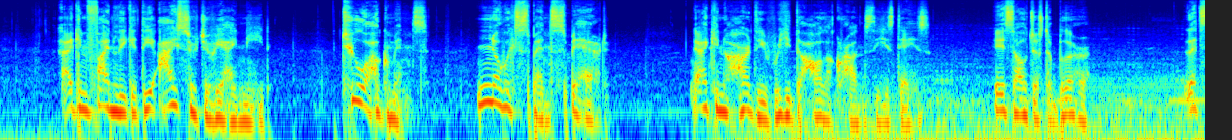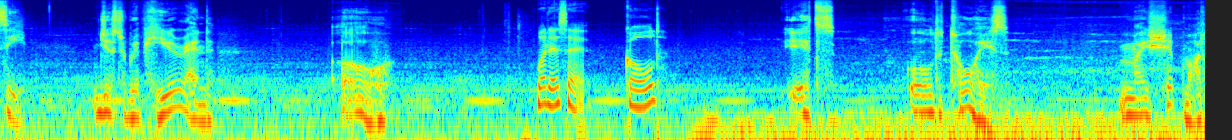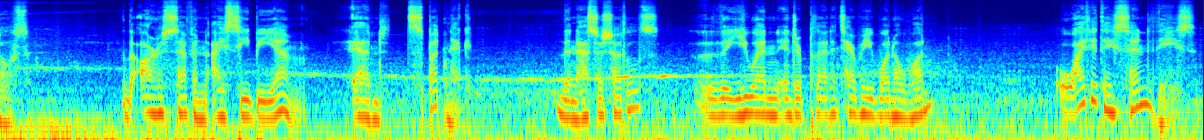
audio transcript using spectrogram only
I can finally get the eye surgery I need. Two augments. No expense spared. I can hardly read the holocrons these days. It's all just a blur. Let's see. Just rip here and. Oh, What is it? Gold? it's old toys. My ship models. The R7 ICBM and Sputnik. The NASA shuttles. The UN Interplanetary 101. Why did they send these?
